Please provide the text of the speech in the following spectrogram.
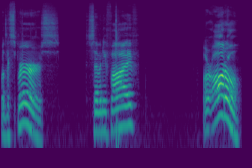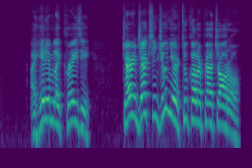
For the Spurs. 75. Or auto. I hit him like crazy. Jaren Jackson Jr. Two-color patch auto.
